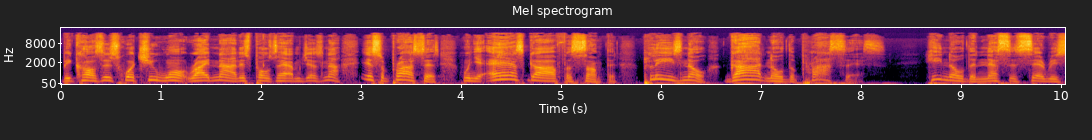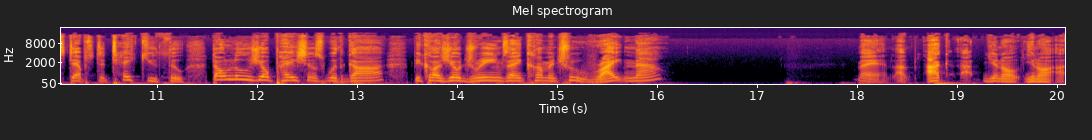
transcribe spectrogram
because it's what you want right now, it's supposed to happen just now. It's a process. When you ask God for something, please know God know the process. He know the necessary steps to take you through. Don't lose your patience with God because your dreams ain't coming true right now. Man, I, I, I you know, you know, I,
